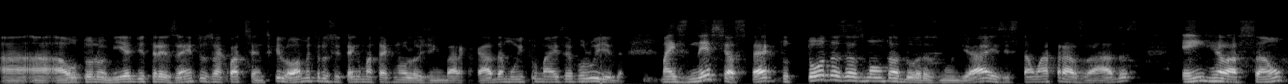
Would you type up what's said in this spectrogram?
a, a, autonomia de 300 a 400 quilômetros e tem uma tecnologia embarcada muito mais evoluída. Mas nesse aspecto, todas as montadoras mundiais estão atrasadas em relação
